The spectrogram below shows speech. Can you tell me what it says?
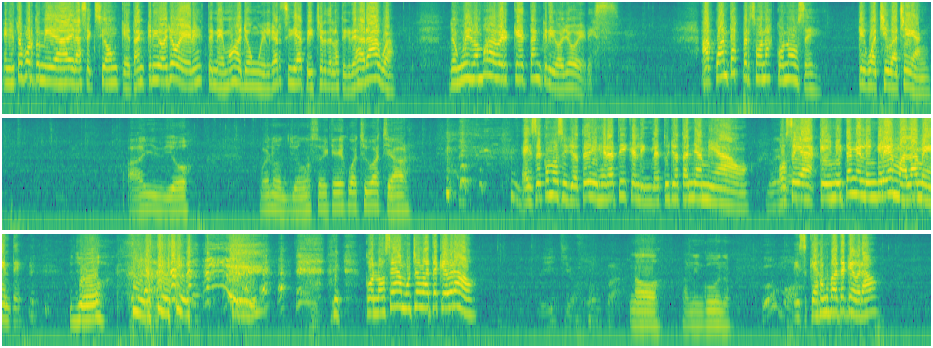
En esta oportunidad de la sección ¿Qué tan criollo eres? tenemos a John Will García, pitcher de los Tigres de Aragua. John Will, vamos a ver qué tan criollo eres. ¿A cuántas personas conoces que guachibachean? Ay, Dios. Bueno, yo no sé qué es guachibachear. Eso es como si yo te dijera a ti que el inglés tuyo está ñameado. Bueno. O sea, que imitan el inglés malamente. Yo, ¿Conoces a muchos bate quebrados? No, a ninguno. ¿Y qué es un bate quebrado?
